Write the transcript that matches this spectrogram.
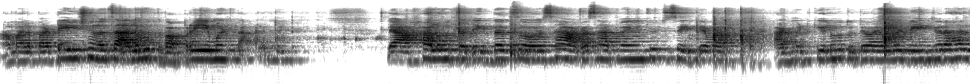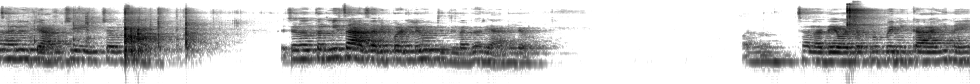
आम्हाला फार टेन्शनच आलं होतं बापरे म्हटलं ॲडमिट त्या हाल होतात एकदाच सहा का सात महिन्यांची होती सई तेव्हा ॲडमिट केलं होतं. तेव्हा एवढे डेंजर हाल झाले होते आमचे विचारू त्याच्यानंतर मीच आजारी पडले होते तिला घरी आणल्यावर. पण चला देवाच्या कृपेने काही नाही.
